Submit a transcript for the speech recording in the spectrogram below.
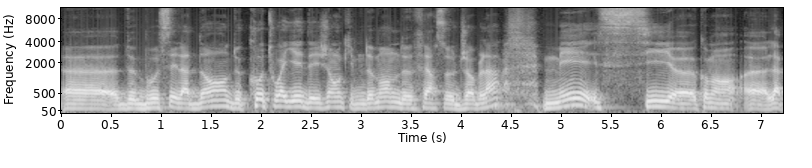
euh, de bosser là-dedans, de côtoyer des gens qui me demandent de faire ce job-là. Mais si euh, comment euh, la,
